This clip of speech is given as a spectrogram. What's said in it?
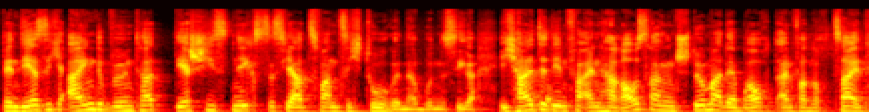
wenn der sich eingewöhnt hat, der schießt nächstes Jahr 20 Tore in der Bundesliga. Ich halte den für einen herausragenden Stürmer, der braucht einfach noch Zeit.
